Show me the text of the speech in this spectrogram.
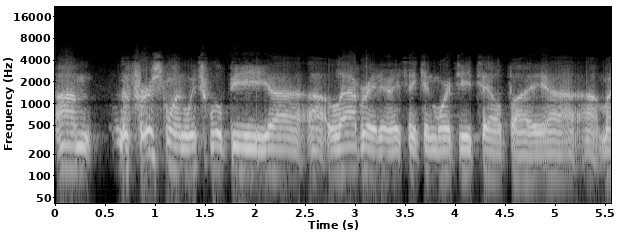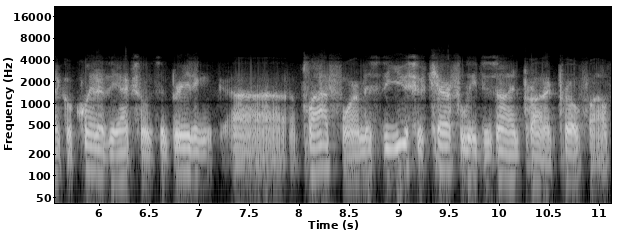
Um, the first one, which will be uh, uh, elaborated, I think, in more detail by uh, uh Michael Quinn of the Excellence in Breeding uh, platform, is the use of carefully designed product profiles.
